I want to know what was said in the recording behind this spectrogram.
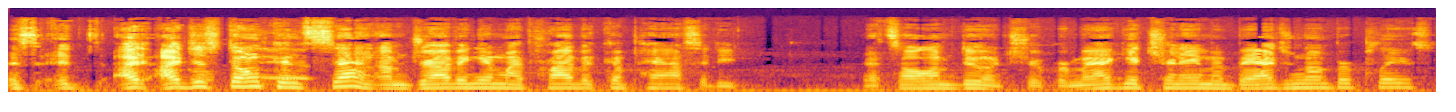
It's, it's, I, I just don't consent. I'm driving in my private capacity. That's all I'm doing, trooper. May I get your name and badge number, please?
